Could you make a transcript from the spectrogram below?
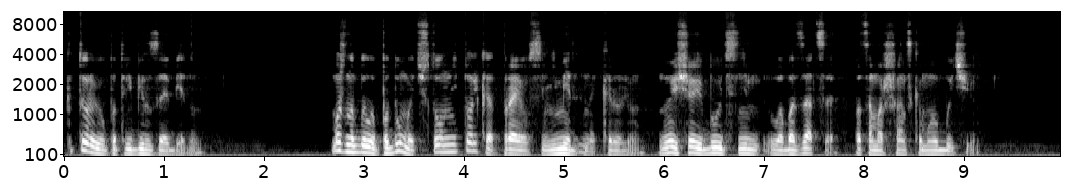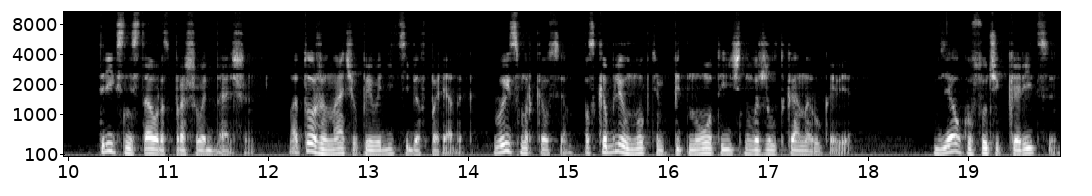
который употребил за обедом. Можно было подумать, что он не только отправился немедленно к королю, но еще и будет с ним лобазаться по самаршанскому обычаю. Трикс не стал расспрашивать дальше, а тоже начал приводить себя в порядок. Высморкался, поскоблил ногтем пятно от яичного желтка на рукаве. Взял кусочек корицы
